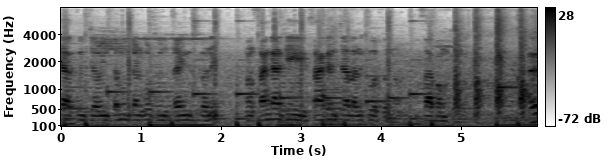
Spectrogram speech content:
చాలా కొంచెం ఇంతకుముందు కనుక కొంచెం టైం తీసుకొని మన సంఘానికి సహకరించాలని కోరుతున్నాం. అదే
